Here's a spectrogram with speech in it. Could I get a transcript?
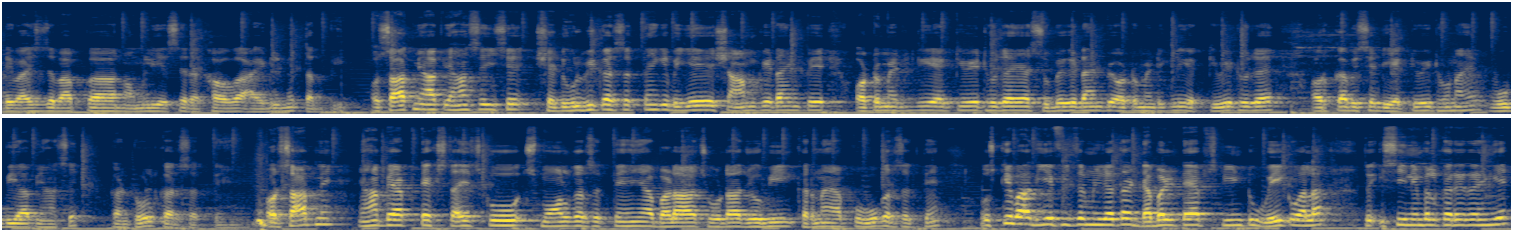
डिवाइस जब आपका नॉर्मली ऐसे रखा होगा आइडल में, तब भी। और साथ में आप यहाँ से इसे शेड्यूल भी कर सकते हैं कि भैया ये शाम के टाइम पे ऑटोमेटिकली एक्टिवेट हो जाए या सुबह के टाइम पे ऑटोमेटिकली एक्टिवेट हो जाए और कब इसे डीएक्टिवेट होना है, वो भी आप यहाँ से कंट्रोल कर सकते हैं। और साथ में यहाँ पर आप टेक्स्ट साइज़ को स्मॉल कर सकते हैं या बड़ा, छोटा, जो भी करना है आपको वो कर सकते हैं। उसके बाद ये फीचर मिल जाता है double tap screen to wake वाला। तो इसे इनेबल करे रहेंगे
